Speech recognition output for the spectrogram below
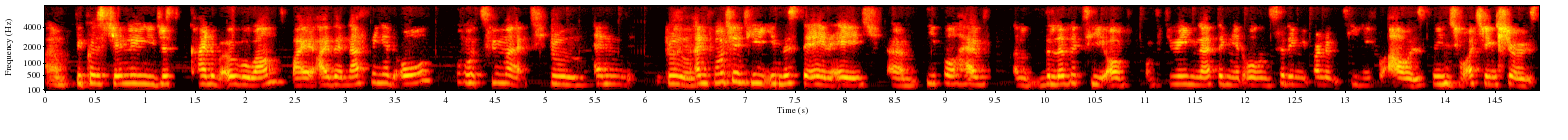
Um, because generally you're just kind of overwhelmed by either nothing at all or too much. True. And True. unfortunately, in this day and age, um, people have uh, the liberty of, of doing nothing at all and sitting in front of the TV for hours, binge watching shows.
